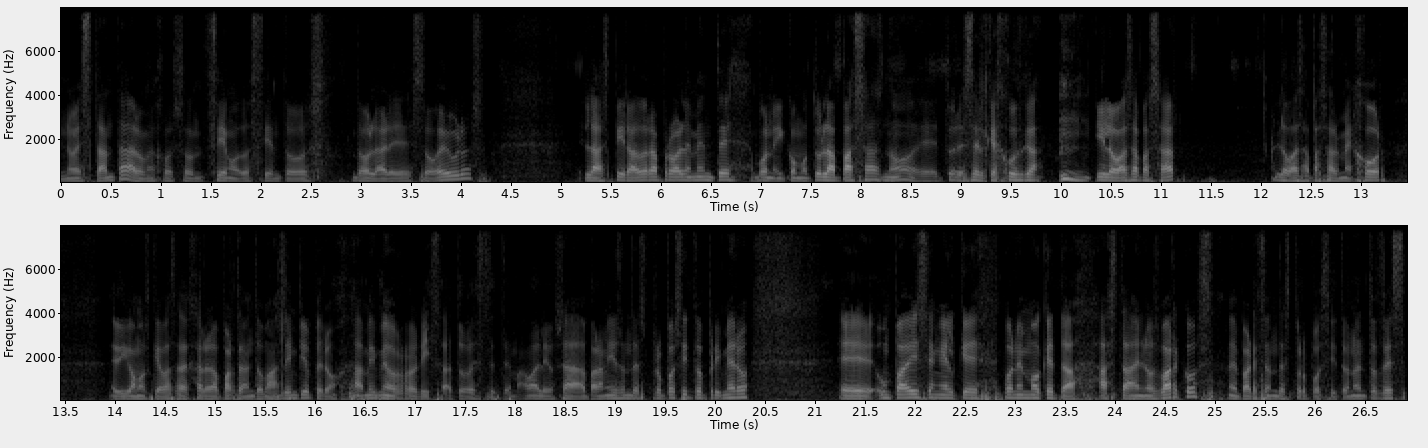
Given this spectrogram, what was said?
no es tanta, a lo mejor son 100 o 200 dólares o euros la aspiradora probablemente, bueno, y como tú la pasas, ¿no? Eh, tú eres el que juzga y lo vas a pasar, lo vas a pasar mejor. Eh, digamos que vas a dejar el apartamento más limpio, pero a mí me horroriza todo este tema, ¿vale? O sea, para mí es un despropósito. Primero, eh, un país en el que ponen moqueta hasta en los barcos me parece un despropósito, ¿no? Entonces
